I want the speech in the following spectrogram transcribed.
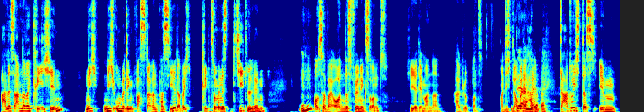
alles andere kriege ich hin. Nicht, nicht unbedingt, was darin passiert, aber ich krieg zumindest die Titel hin. Mhm. Außer bei Orden des Phönix und hier dem anderen, Halbblutprinz. Und ich glaube, der, andere Halb, da. dadurch, dass im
